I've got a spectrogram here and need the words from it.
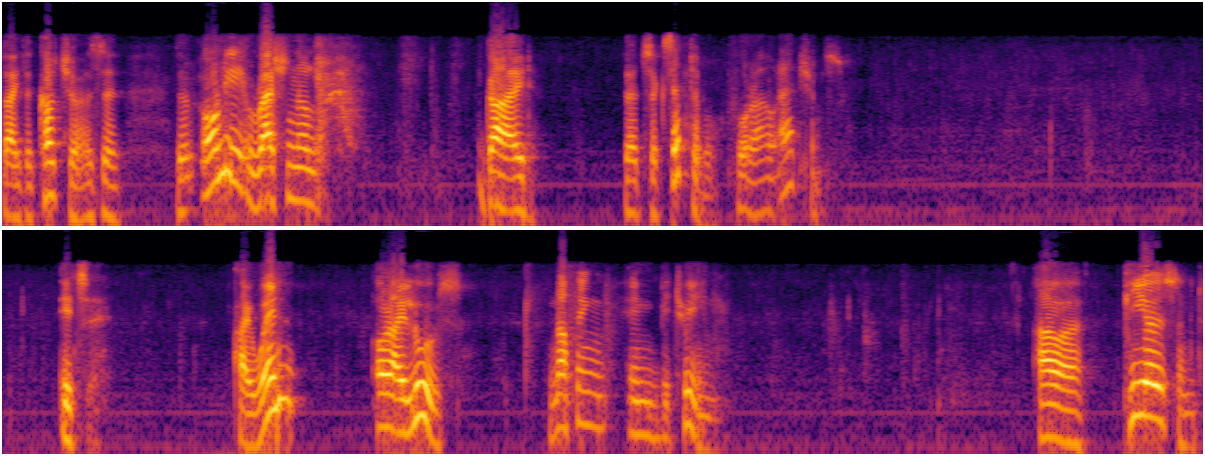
by the culture as a, the only rational guide that's acceptable for our actions. It's I win or I lose, nothing in between. Our peers and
